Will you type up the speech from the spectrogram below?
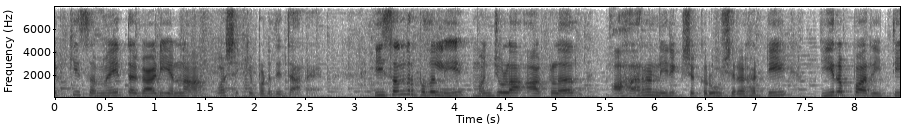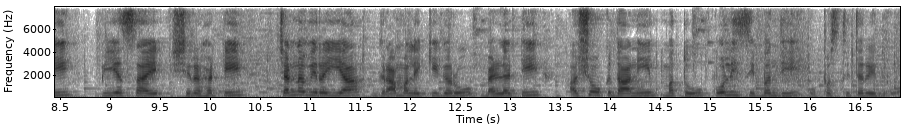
ಅಕ್ಕಿ ಸಮೇತ ಗಾಡಿಯನ್ನು ವಶಕ್ಕೆ ಪಡೆದಿದ್ದಾರೆ. ಈ ಸಂದರ್ಭದಲ್ಲಿ ಮಂಜುಳಾ ಆಕಳ, ಆಹಾರ ನಿರೀಕ್ಷಕರು ಶಿರಹಟ್ಟಿ, ಈರಪ್ಪ ರೀತಿ, ಪಿಎಸ್ಐ ಶಿರಹಟ್ಟಿ, ಚನ್ನವೀರಯ್ಯ, ಗ್ರಾಮ ಲೆಕ್ಕಿಗರು, ಬೆಳ್ಳಟ್ಟಿ, ಅಶೋಕ್ ದಾನಿ ಮತ್ತು ಪೊಲೀಸ್ ಸಿಬ್ಬಂದಿ ಉಪಸ್ಥಿತರಿದ್ದರು.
